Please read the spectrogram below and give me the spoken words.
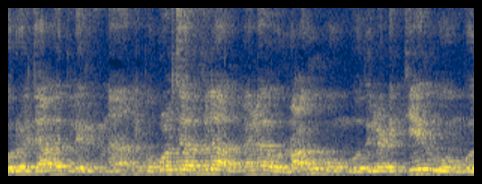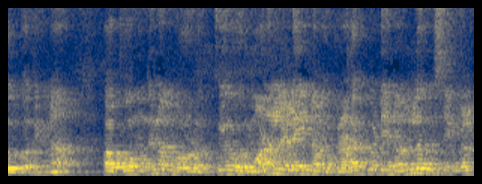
ஒரு ஜாதகத்தில் இருக்குன்னா இப்போ கோல்சாரத்தில் அது மேலே ஒரு ராகு போகும்போது இல்லாட்டி கேது போகும்போது பார்த்தீங்கன்னா அப்போ வந்து நம்மளுக்கு ஒரு மனநிலை நமக்கு நடக்க வேண்டிய நல்ல விஷயங்கள்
